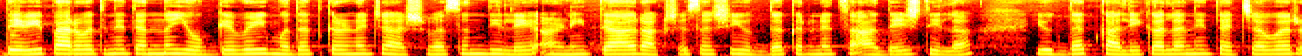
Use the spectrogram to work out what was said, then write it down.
देवी पार्वतीने त्यांना योग्य वेळी मदत करण्याचे आश्वासन दिले आणि त्या राक्षसाशी युद्ध करण्याचा आदेश दिला. युद्धात कालिकालाने त्याच्यावर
